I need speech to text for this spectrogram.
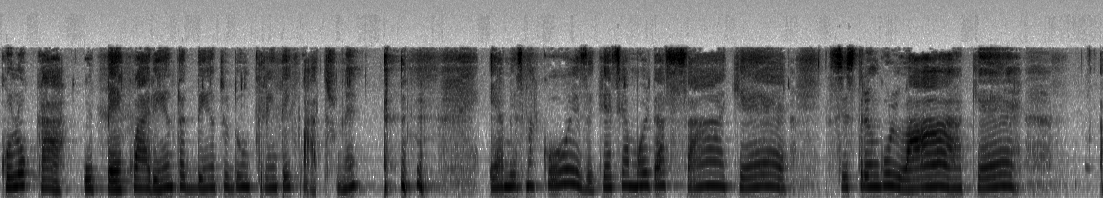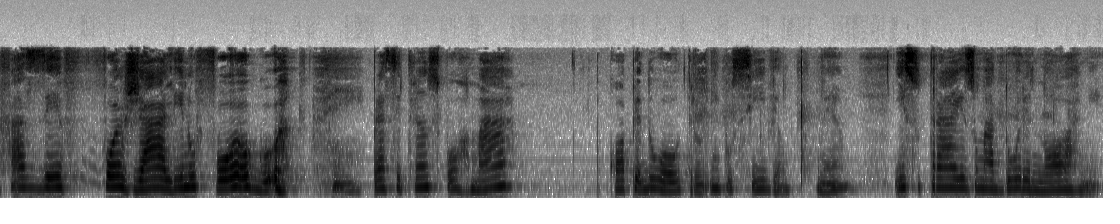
colocar o pé 40 dentro de um 34, né? é a mesma coisa, quer se amordaçar, quer se estrangular, quer fazer forjar ali no fogo para se transformar cópia do outro, impossível, né? Isso traz uma dor enorme,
